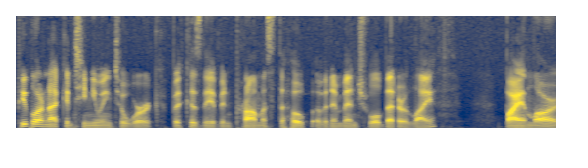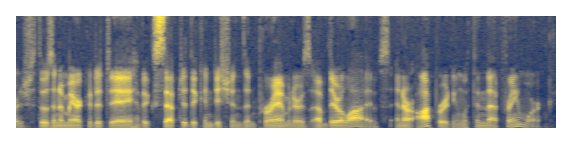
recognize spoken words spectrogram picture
People are not continuing to work because they have been promised the hope of an eventual better life. By and large, those in America today have accepted the conditions and parameters of their lives and are operating within that framework.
